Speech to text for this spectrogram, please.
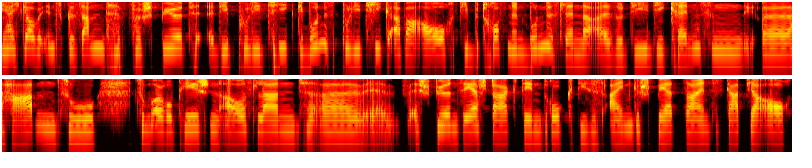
Ja, ich glaube, insgesamt verspürt die Politik, die Bundespolitik, aber auch die betroffenen Bundesländer, also die, die Grenzen äh, haben zu, zum europäischen Ausland, äh, spüren sehr stark den Druck dieses Eingesperrtseins. Es gab ja auch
